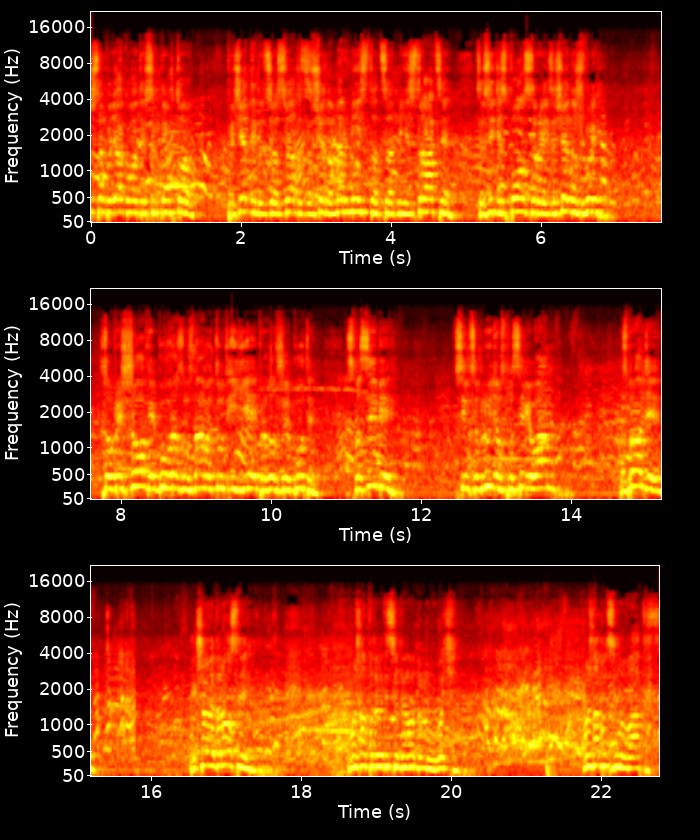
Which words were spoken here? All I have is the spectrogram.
Хочеться подякувати всім тим, хто причетний до цього свята. Це, звичайно, мер міста, це адміністрація, це всі ті спонсори, і, звичайно ж, ви, хто прийшов і був разом з нами тут і є, і продовжує бути. Спасибі всім цим людям, спасибі вам. Насправді, якщо ви дорослі, можна подивитися один одному в очі. Можна поцілуватись.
